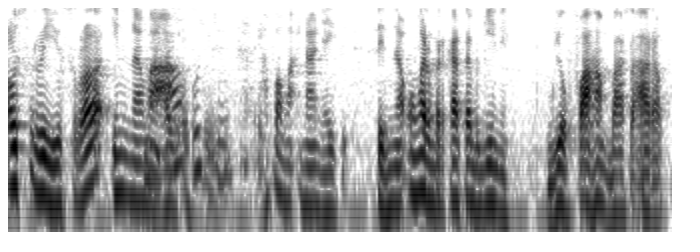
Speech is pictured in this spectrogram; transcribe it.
usri yusra, inna ma'al usri. Iya. Apa maknanya itu? Sayyidina Umar berkata begini, beliau faham bahasa Arab.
